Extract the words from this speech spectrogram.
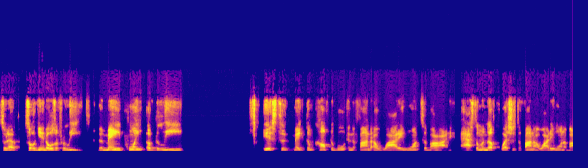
So that so again, those are for leads. The main point of the lead is to make them comfortable and to find out why they want to buy. Ask them enough questions to find out why they want to buy.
